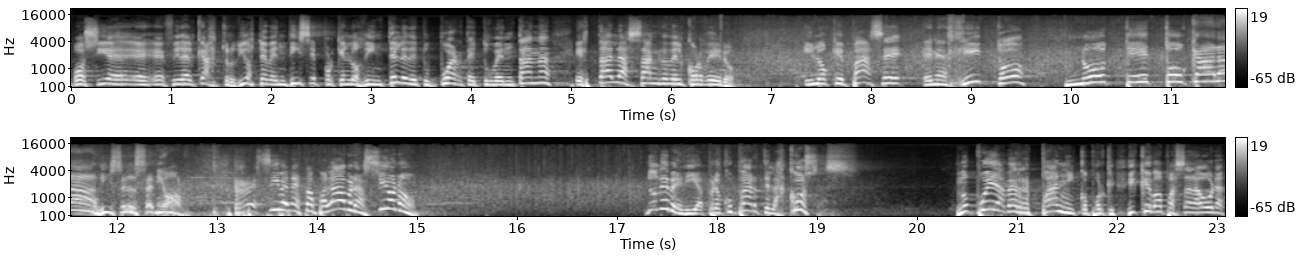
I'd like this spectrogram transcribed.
o si es Fidel Castro. Dios te bendice porque en los dinteles de tu puerta y tu ventana está la sangre del cordero. Y lo que pase en Egipto no te tocará, dice el Señor. ¿Reciben esta palabra, sí o no? No debería preocuparte las cosas. No puede haber pánico porque ¿y qué va a pasar ahora?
